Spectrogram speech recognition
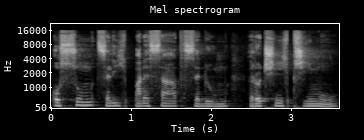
8,57 ročních příjmů.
